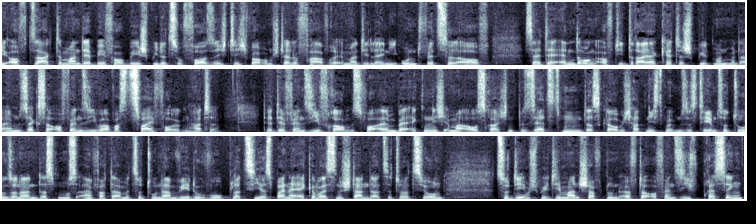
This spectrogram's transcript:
Wie oft sagte man, der BVB spiele zu vorsichtig, warum stelle Favre immer Delaney und Witzel auf? Seit der Änderung auf die Dreierkette spielt man mit einem Sechser Offensiver, was zwei Folgen hatte. Der Defensivraum ist vor allem bei Ecken nicht immer ausreichend besetzt. Hm, das glaube ich hat nichts mit dem System zu tun, sondern das muss einfach damit zu tun haben, wie du wo platzierst bei einer Ecke, weil es eine Standardsituation. Zudem spielt die Mannschaft nun öfter Offensivpressing,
